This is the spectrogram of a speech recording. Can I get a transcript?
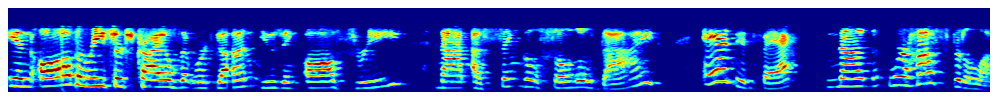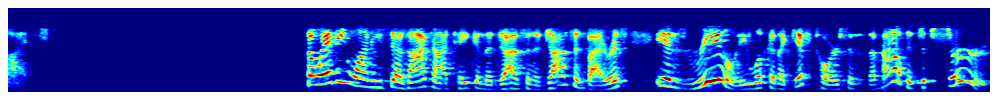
In all the research trials that were done using all three, not a single soul died, and in fact, none were hospitalized. So anyone who says I'm not taking the Johnson and Johnson virus is really looking a gift horse in the mouth. It's absurd.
